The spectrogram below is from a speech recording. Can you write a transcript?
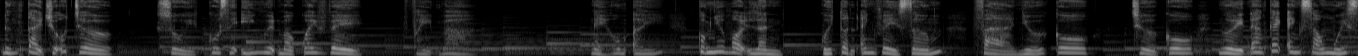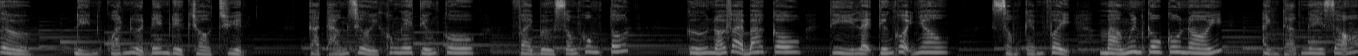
đứng tại chỗ chờ, rồi cô sẽ ý nguyện mà quay về. Vậy mà... Ngày hôm ấy, cũng như mọi lần, cuối tuần anh về sớm và nhớ cô, chờ cô người đang cách anh sáu múi giờ, đến quá nửa đêm để trò chuyện. Cả tháng trời không nghe tiếng cô, vài bờ sống không tốt, cứ nói vài ba câu thì lại tiếng gọi nhau. Sống kém vậy mà nguyên câu cô nói, anh đã nghe rõ,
